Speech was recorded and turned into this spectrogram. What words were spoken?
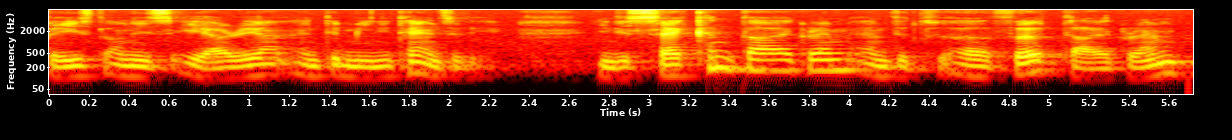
based on its area and the mean intensity. In the second diagram and the uh, third diagram,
